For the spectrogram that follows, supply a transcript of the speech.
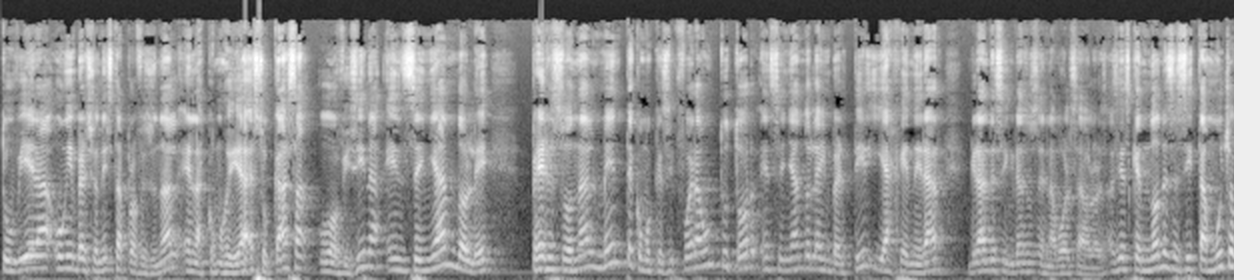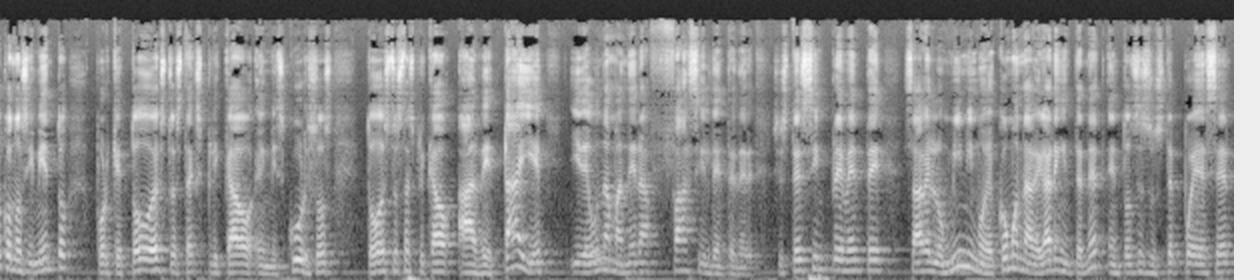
tuviera un inversionista profesional en la comodidad de su casa u oficina enseñándole personalmente como que si fuera un tutor enseñándole a invertir y a generar grandes ingresos en la bolsa de valores. Así es que no necesita mucho conocimiento porque todo esto está explicado en mis cursos, todo esto está explicado a detalle y de una manera fácil de entender. Si usted simplemente sabe lo mínimo de cómo navegar en Internet, entonces usted puede ser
